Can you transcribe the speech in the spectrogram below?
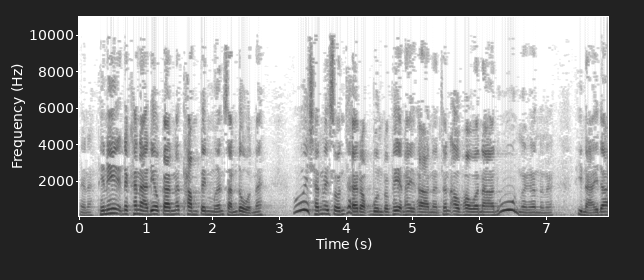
เนี่ยนะทีนี้ในขณะเดียวกันนะทำเป็นเหมือนสันโดษนะอุ้ยฉันไม่สนใจหรอกบุญประเภทให้ทานนะฉันเอาภาวนานู่นเหมือนกันนะนะที่ไหนได้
